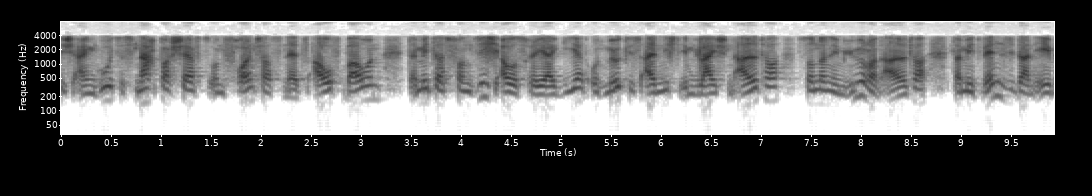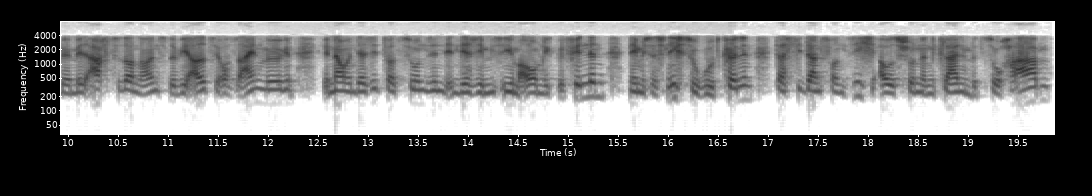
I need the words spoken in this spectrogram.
sich ein gutes Nachbarschafts- und Freundschaftsnetz aufbauen, damit das von sich aus reagiert und möglichst nicht im gleichen Alter, sondern im jüngeren Alter, damit wenn sie dann eben mit 18 oder 19 oder wie alt sie auch sein mögen, genau in der Situation sind, in der sie sich im Augenblick befinden, nämlich es nicht so gut können, dass sie dann von sich aus schon einen kleinen Bezug haben,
